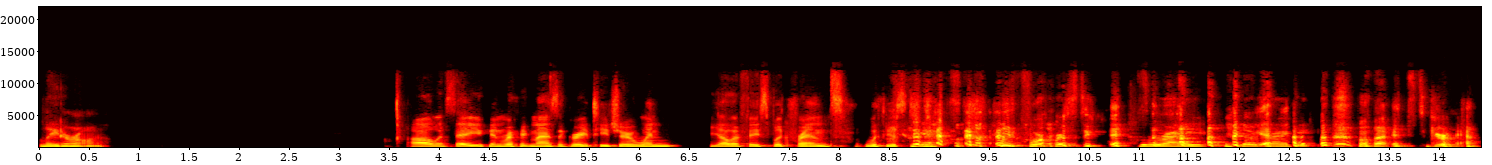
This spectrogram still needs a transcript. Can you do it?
later on. I always say you can recognize a great teacher when y'all are Facebook friends with your students, your former students. Right. right. On Instagram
